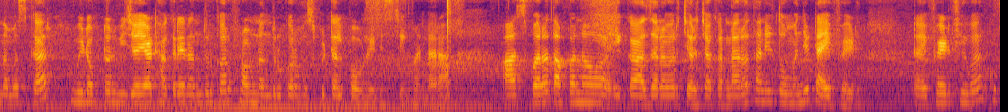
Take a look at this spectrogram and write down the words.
नमस्कार. मी doctor Vijaya Thackeray Nandurkar from Nandurkar hospital Pauni district Bhandara. आज परत आपण एका आजारावर चर्चा करणार आहोत आणि तो म्हणजे टायफॉईड टायफॉईड फिवर खूप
